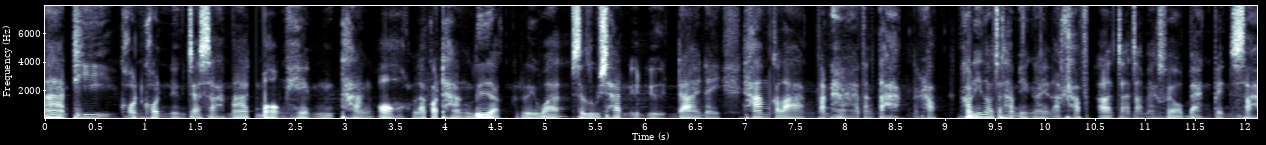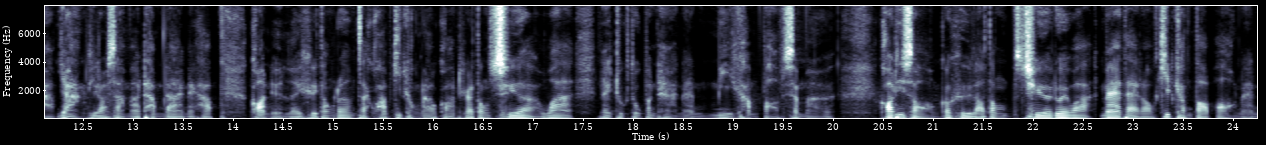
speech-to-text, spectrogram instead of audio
มารถที่คนคนหนึ่งจะสามารถมองเห็นทางออกแล้วก็ทางเลือกหรือว่าโซลูชันอื่น ๆ ได้ในท่ามกลางปัญหาต่าง ๆ นะครับ คราวนี้เราจะทำยังไงล่ะครับ อาจารย์จอห์นแม็กซ์เวลล์แบ่งเป็น 3 อย่างที่เราสามารถทำได้นะครับ ก่อนอื่นเลยคือต้องเริ่มจากความคิดของเราก่อนเราต้องเชื่อว่าในทุกๆปัญหานั้นมีคำตอบเสมอ ข้อที่ 2 ก็คือเราต้องเชื่อด้วยว่า แม้แต่เราคิดคำตอบออกนั้น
